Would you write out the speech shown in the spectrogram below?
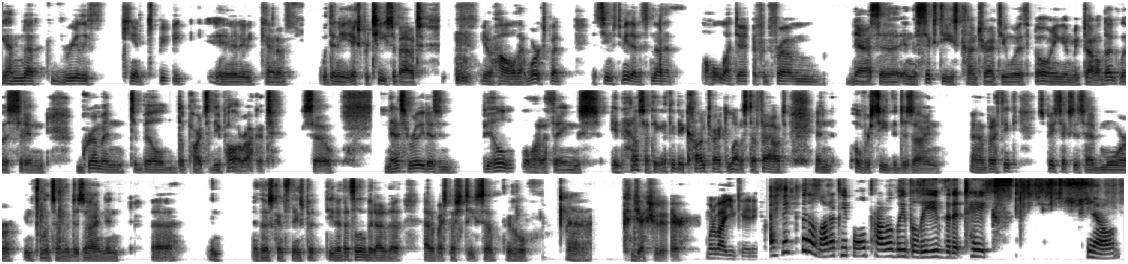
I'm not really can't speak in any kind of with any expertise about you know how all that works but it seems to me that it's not a whole lot different from NASA in the 60s contracting with Boeing and McDonnell Douglas and Grumman to build the parts of the Apollo rocket. So NASA really doesn't build a lot of things in house. I think I think they contract a lot of stuff out and oversee the design. Uh, but I think SpaceX has had more influence on the design and uh, those kinds of things. But you know, that's a little bit out of the out of my specialty. So there's a little uh, conjecture there. What about you, Katie? I think that a lot of people probably believe that it takes, you know,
